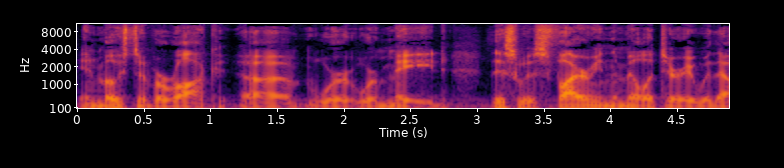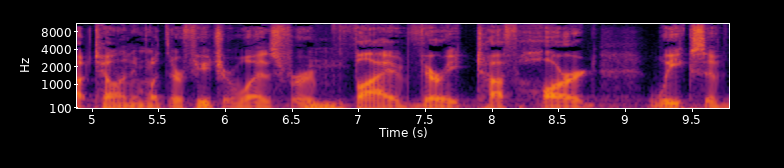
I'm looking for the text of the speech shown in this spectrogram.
in most of Iraq uh, were were made. This was firing the military without telling them what their future was for mm. five very tough, hard weeks of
